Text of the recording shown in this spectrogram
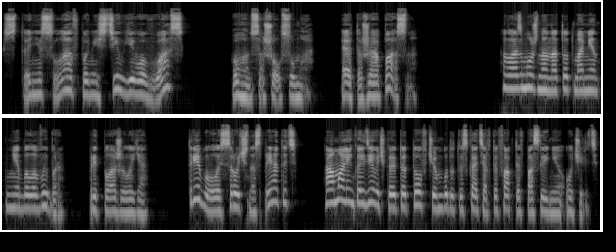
«Станислав поместил его в вас? Он сошел с ума. Это же опасно». Возможно, на тот момент не было выбора предположила я. Требовалось срочно спрятать, а маленькая девочка — это то, в чем будут искать артефакты в последнюю очередь.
